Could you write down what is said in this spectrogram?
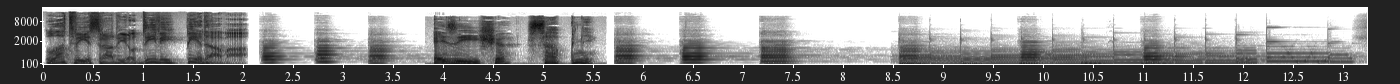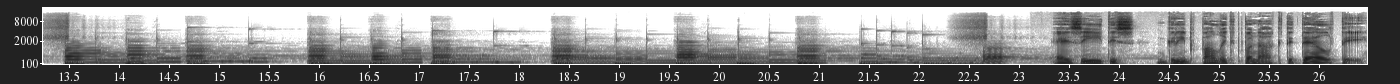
Latvijas Rādio 2 piedāvā Ezīša sapņi. Ezītis grib palikt pa nakti teltī.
